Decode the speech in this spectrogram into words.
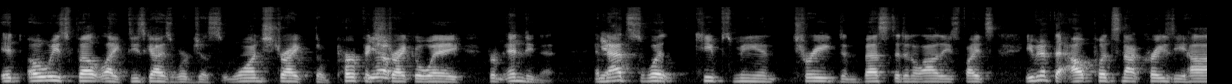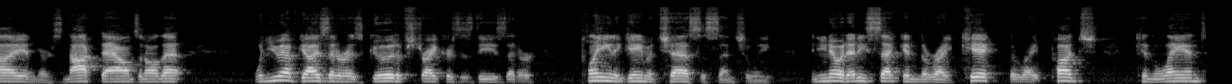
it always felt like these guys were just one strike, the perfect yep. strike away from ending it. And yep. that's what keeps me intrigued, invested in a lot of these fights. Even if the output's not crazy high and there's knockdowns and all that, when you have guys that are as good of strikers as these that are playing a game of chess essentially, and you know, at any second, the right kick, the right punch can land,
